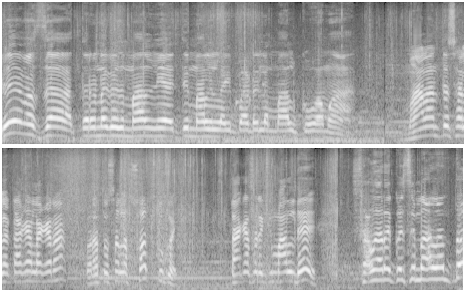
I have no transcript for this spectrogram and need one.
রে মাসা তোর না কইছে মাল নিয়ে আইতে মাল লাগে পাঠাইলাম মাল কো আমার। মাল আনতে সালা টাকা লাগে না তোরা তো সালা সব টুকাই। টাকা ছাড়া কি মাল দে? শালারে কইছে মাল আনতো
